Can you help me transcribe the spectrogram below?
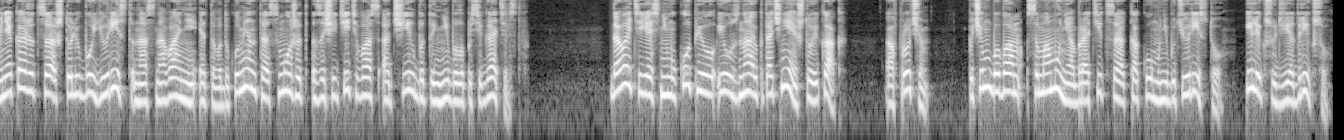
«Мне кажется, что любой юрист на основании этого документа сможет защитить вас от чьих бы то ни было посягательств. Давайте я сниму копию и узнаю поточнее, что и как. А, впрочем, Почему бы вам самому не обратиться к какому-нибудь юристу или к судье Дриксу?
